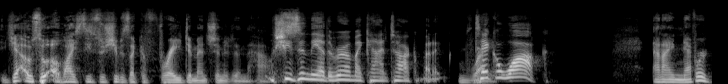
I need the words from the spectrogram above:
yeah. Oh, so oh, I see. So she was like afraid to mention it in the house. She's in the other room. I can't talk about it. Right. Take a walk. And I never,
